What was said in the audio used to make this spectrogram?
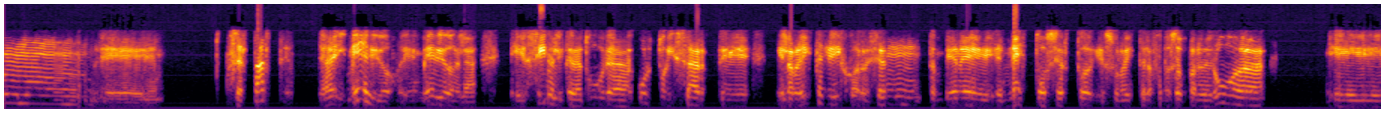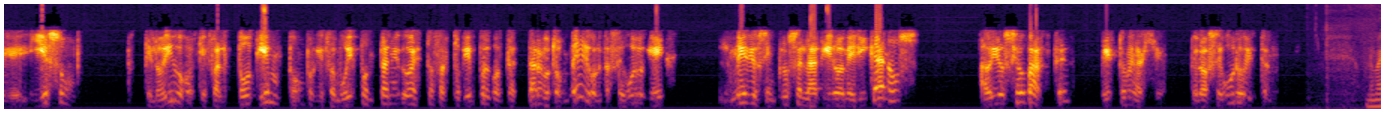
eh, ser parte. ¿ya? y medio, en medio de la eh, cine, literatura, culturizarte, en la revista que dijo recién también eh, Ernesto, mexicanos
